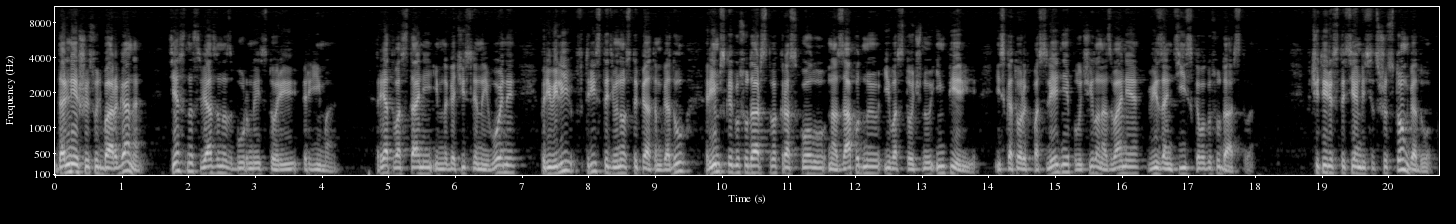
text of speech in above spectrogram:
Дальнейшая судьба органа тесно связана с бурной историей Рима. Ряд восстаний и многочисленные войны привели в 395 году римское государство к расколу на Западную и Восточную империи, из которых последняя получила название Византийского государства. В 476 году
